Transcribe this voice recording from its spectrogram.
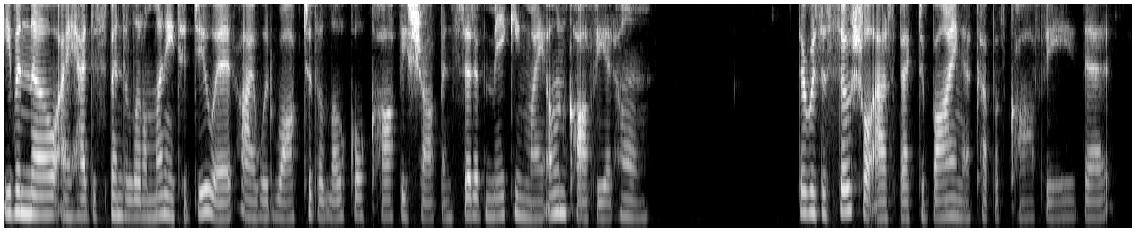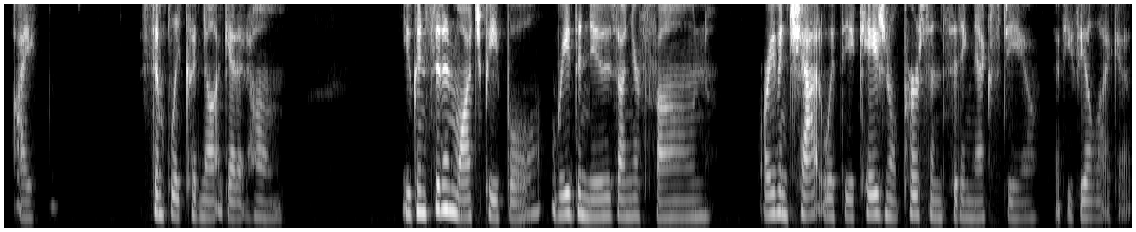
Even though I had to spend a little money to do it, I would walk to the local coffee shop instead of making my own coffee at home. There was a social aspect to buying a cup of coffee that I simply could not get at home. You can sit and watch people, read the news on your phone, or even chat with the occasional person sitting next to you if you feel like it.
